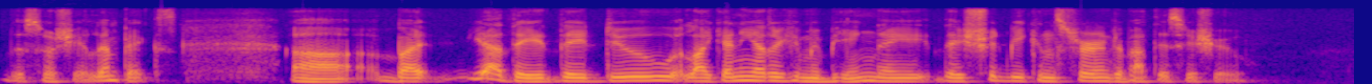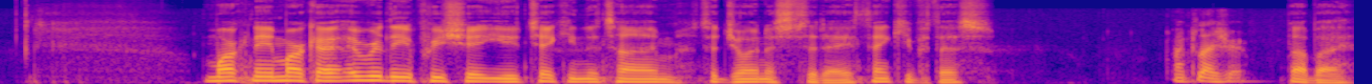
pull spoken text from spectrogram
the Sochi Olympics. Uh, but yeah, they, they do like any other human being. They they should be concerned about this issue. Mark Naimark, I really appreciate you taking the time to join us today. Thank you for this. My pleasure. Bye bye.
